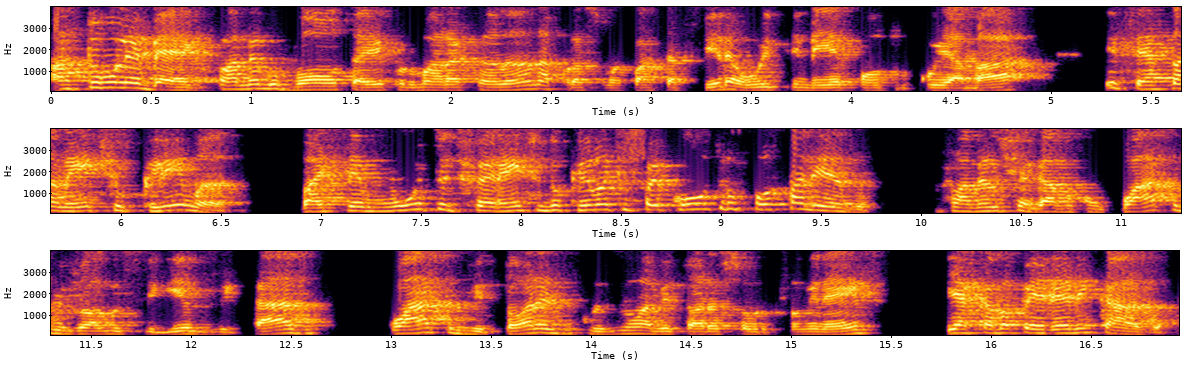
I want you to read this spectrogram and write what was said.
Arthur Mullenberg, Flamengo volta aí para o Maracanã na próxima quarta-feira, 8h30 contra o Cuiabá, e certamente o clima vai ser muito diferente do clima que foi contra o Fortaleza. O Flamengo chegava com quatro jogos seguidos em casa, quatro vitórias, inclusive uma vitória sobre o Fluminense, e acaba perdendo em casa.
